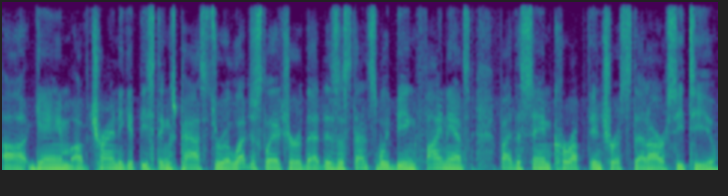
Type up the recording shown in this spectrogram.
uh, game of trying to get these things passed through a legislature that is ostensibly being financed by the same corrupt interests that are CTU?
